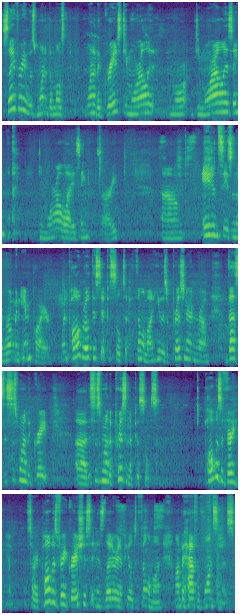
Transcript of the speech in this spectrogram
Slavery was one of the most, one of the greatest demorali demoralizing, demoralizing, sorry, um, agencies in the Roman Empire. When Paul wrote this epistle to Philemon, he was a prisoner in Rome. Thus, this is one of the great, uh, this is one of the prison epistles. Paul was a very, sorry, Paul was very gracious in his letter and appeal to Philemon on behalf of Onesimus.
